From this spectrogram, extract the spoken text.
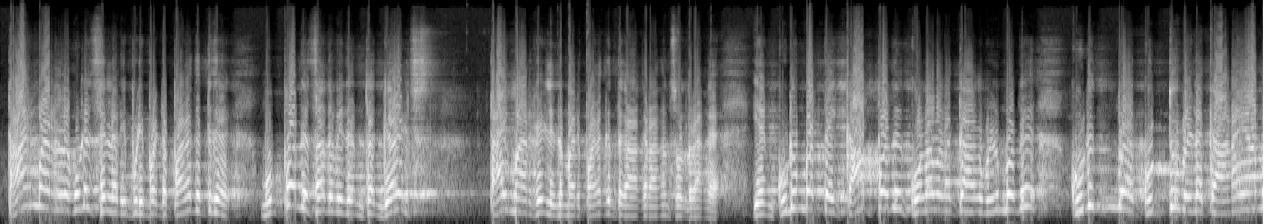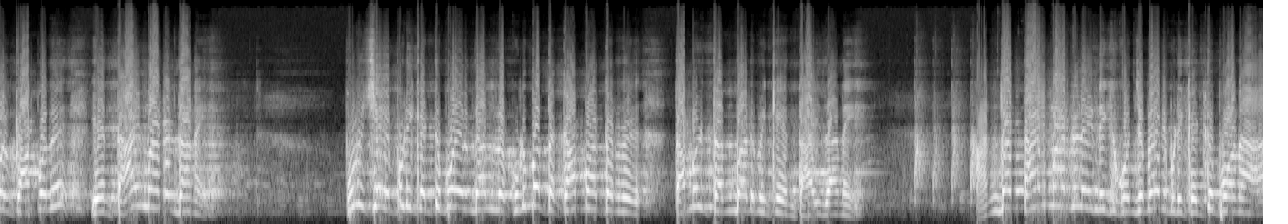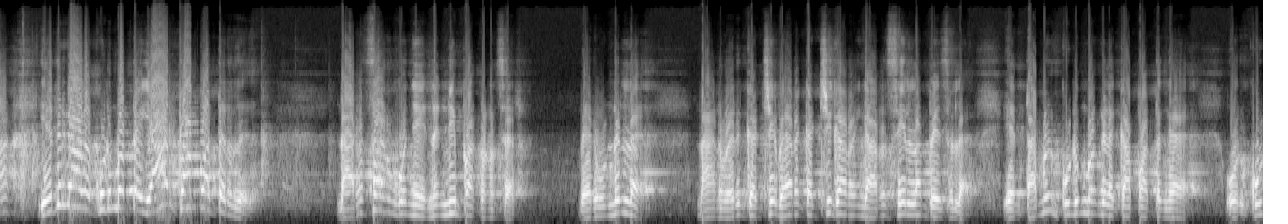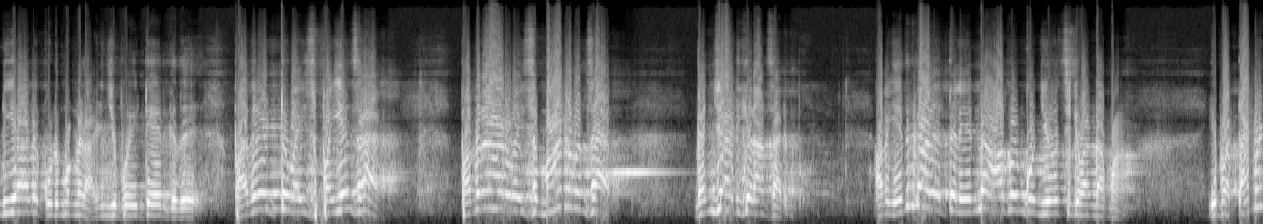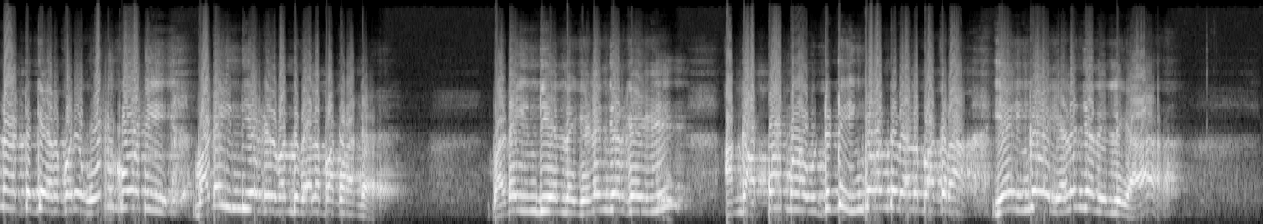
தாய்மார்கள் கூட சிலர் இப்படிப்பட்ட பழக்கத்துக்கு முப்பது சதவீதம் கேர்ள்ஸ் தாய்மார்கள் இந்த மாதிரி பழக்கத்துக்கு ஆக்குறாங்கன்னு சொல்றாங்க. என் குடும்பத்தை காப்பது குலவிளக்காக விழும்பது குடும்ப குத்து விளக்கு அணையாமல் காப்பது என் தாய்மார்கள் தானே. புருஷன் எப்படி கெட்டு போயிருந்தாலும் இந்த குடும்பத்தை காப்பாற்றுறது தமிழ் தன்பாடு மிக்க என் தாய் தானே. அந்த தாய்மார்களை இன்னைக்கு கொஞ்சம் பேர் இப்படி கெட்டு போனா எதிர்கால குடும்பத்தை யார் காப்பாத்துறது? இந்த அரசாங்கம் கொஞ்சம் எண்ணி பார்க்கணும் சார். வேற ஒண்ணும் இல்லை. நான் வெறும் கட்சி வேற கட்சிக்காரன் இங்க அரசியல்லாம் பேசல. என் தமிழ் குடும்பங்களை காப்பாத்துங்க. ஒரு குடியாத குடும்பங்கள் அழிஞ்சு போயிட்டே இருக்குது. பதினெட்டு வயசு பையன் சார் பதினாறு வயசு மாணவன் சார் கஞ்சா அடிக்கிறான் சார் இப்போ. அவன் எதிர்காலத்தில் என்ன ஆகும்னு கொஞ்சம் யோசிக்க வேண்டாமா? இப்ப தமிழ்நாட்டுக்கு ஏறக்குறைய ஒரு கோடி வட இந்தியர்கள் வந்து வேலை பார்க்கறாங்க. வட இந்தியர்ல இளைஞர்கள் அங்க அப்பா அம்மா விட்டுட்டு இங்க வந்து வேலை பார்க்கறான். ஏன் இளைஞர் இல்லையா?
